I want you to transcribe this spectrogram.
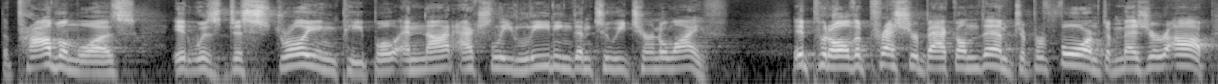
The problem was it was destroying people and not actually leading them to eternal life. It put all the pressure back on them to perform, to measure up,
